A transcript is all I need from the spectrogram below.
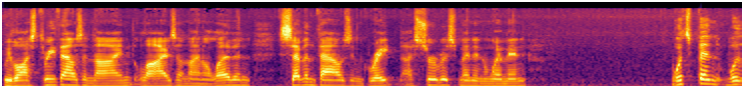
We lost 3,009 lives on 9 11, 7,000 great uh, servicemen and women. What's been what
